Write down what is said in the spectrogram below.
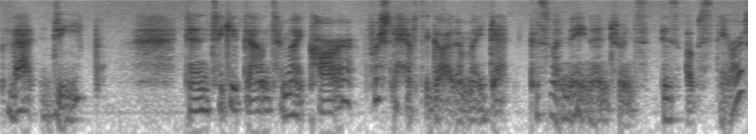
that deep and to get down to my car first I have to go out on my deck because my main entrance is upstairs.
